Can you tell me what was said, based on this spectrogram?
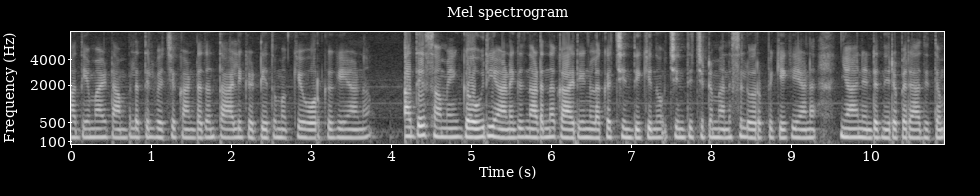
ആദ്യമായിട്ട് അമ്പലത്തിൽ വെച്ച് കണ്ടതും താലി കെട്ടിയതുമൊക്കെ ഓർക്കുകയാണ്. അതേസമയം ഗൗരിയാണെങ്കിൽ നടന്ന കാര്യങ്ങളൊക്കെ ചിന്തിക്കുന്നു. ചിന്തിച്ചിട്ട് മനസ്സിൽ ഉറപ്പിക്കുകയാണ് ഞാൻ എന്റെ നിരപരാധിത്വം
